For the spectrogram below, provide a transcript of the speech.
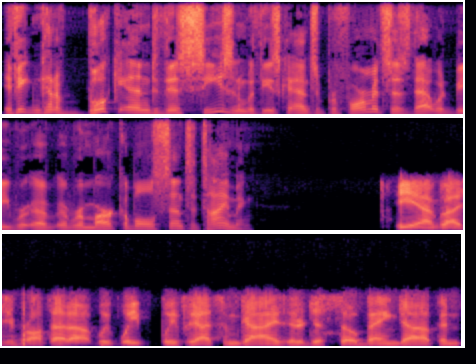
if he can kind of bookend this season with these kinds of performances that would be a, remarkable sense of timing. Yeah I'm glad you brought that up. We we we've got some guys that are just so banged up and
